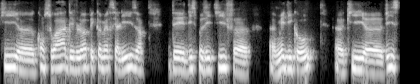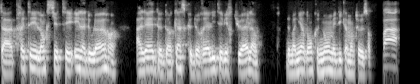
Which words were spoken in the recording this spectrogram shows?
qui euh, conçoit, développe et commercialise des dispositifs euh, médicaux euh, qui euh, visent à traiter l'anxiété et la douleur à l'aide d'un casque de réalité virtuelle de manière donc non médicamenteuse. On va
